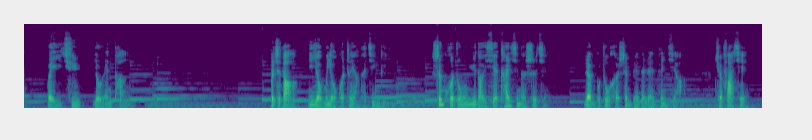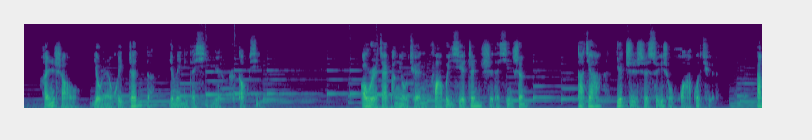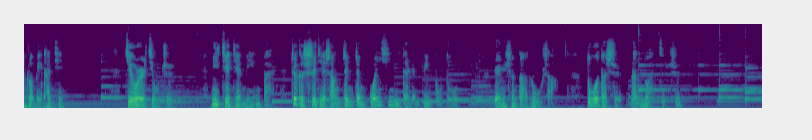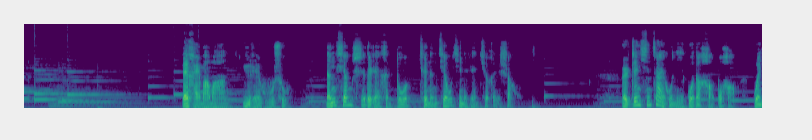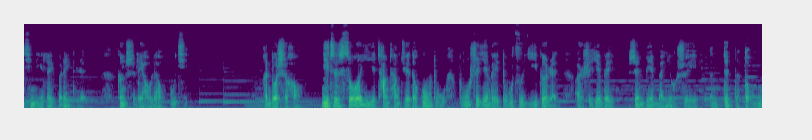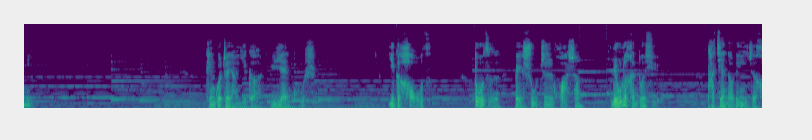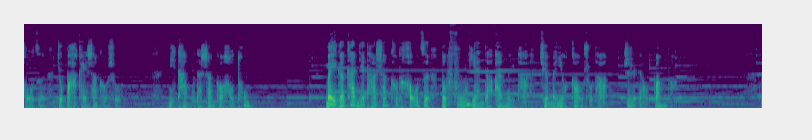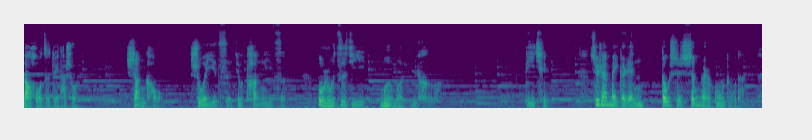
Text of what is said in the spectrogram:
委屈有人疼。不知道你有没有过这样的经历？生活中遇到一些开心的事情，忍不住和身边的人分享，却发现很少有人会真的因为你的喜悦而高兴。偶尔在朋友圈发布一些真实的心声，大家。也只是随手划过去了，当作没看见。久而久之，你渐渐明白，这个世界上真正关心你的人并不多。人生的路上，多的是冷暖自知。人海茫茫，遇人无数，能相识的人很多，却能交心的人却很少。而真心在乎你过得好不好、关心你累不累的人，更是寥寥无几。很多时候，你之所以常常觉得孤独，不是因为独自一个人，而是因为身边没有谁能真的懂你。听过这样一个寓言故事：一个猴子，肚子被树枝划伤。流了很多血，他见到另一只猴子，就扒开伤口说：“你看我的伤口好痛。”每个看见他伤口的猴子都敷衍的安慰他，却没有告诉他治疗方法。老猴子对他说：“伤口说一次就疼一次，不如自己默默愈合。”的确。虽然每个人都是生而孤独的，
